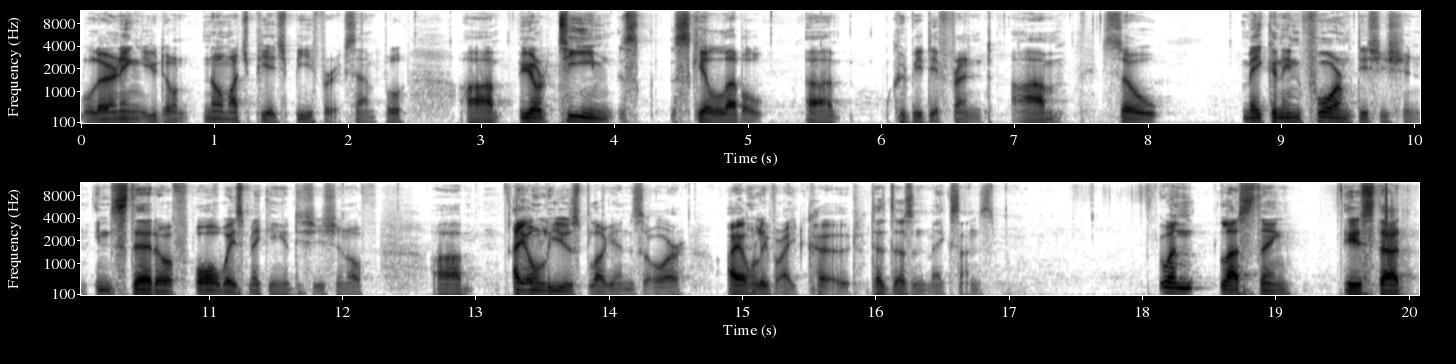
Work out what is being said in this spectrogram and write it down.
learning. You don't know much PHP, for example. Uh, your team skill level uh, could be different. Um, so make an informed decision instead of always making a decision of uh, I only use plugins or I only write code. That doesn't make sense. One last thing is that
